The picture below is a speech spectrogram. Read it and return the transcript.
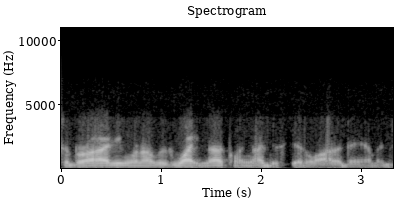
sobriety when I was white knuckling. I just did a lot of damage.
